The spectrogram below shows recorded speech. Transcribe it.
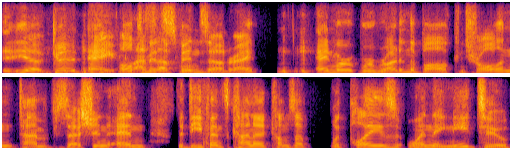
Yeah, good. Hey, ultimate spin zone, right? And we're we're running the ball, controlling time of possession, and the defense kind of comes up with plays when they need to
